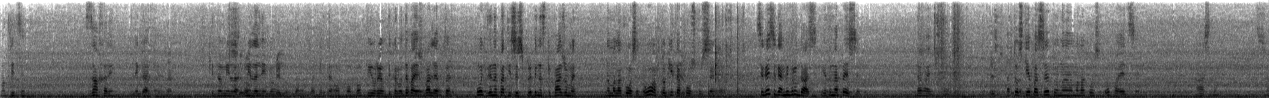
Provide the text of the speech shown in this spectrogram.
Смотрите, захари лега. Кидо мила, мила лего. Кидо, оп, оп, оп, ти урел, ти карло. Давай, валя авто. Ой, где напатишеш, препинаски пажуме на молокошет. О, авто кита фошкуше. Сега, сега, ми врудаш, это напеше. Давай. Αυτό σκέπασε το να μαλακώσει. Όπα έτσι. Άστα. Все.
